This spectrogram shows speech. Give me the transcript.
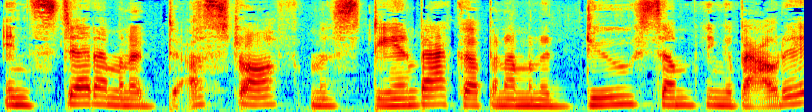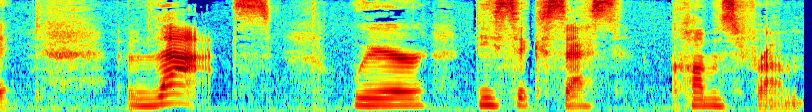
Instead, I'm going to dust off, I'm going to stand back up, and I'm going to do something about it. That's where the success comes from.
